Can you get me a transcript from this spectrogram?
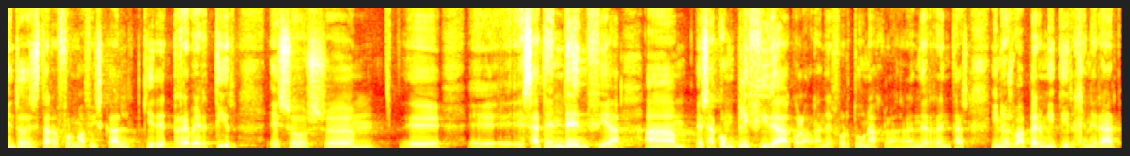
Entonces esta reforma fiscal quiere revertir esos, eh, esa tendencia, esa complicidad con las grandes fortunas, con las grandes rentas, y nos va a permitir generar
